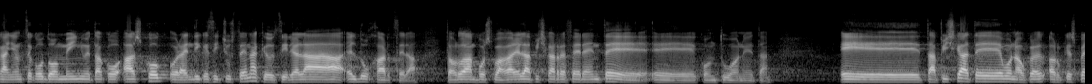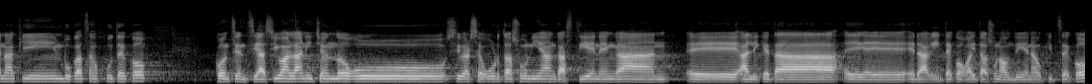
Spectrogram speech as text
gainontzeko domeinuetako askok oraindik ez dituztenak edo direla heldu jartzera. Eta orduan pues bagarela pixka referente e, kontu honetan. E, eta pixkate, bueno, aurkezpenakin bukatzen juteko, kontzentziazioan lan itxen dugu zibersegurtasunian gaztienengan e, alik eta e, eragiteko gaitasun handien aukitzeko,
